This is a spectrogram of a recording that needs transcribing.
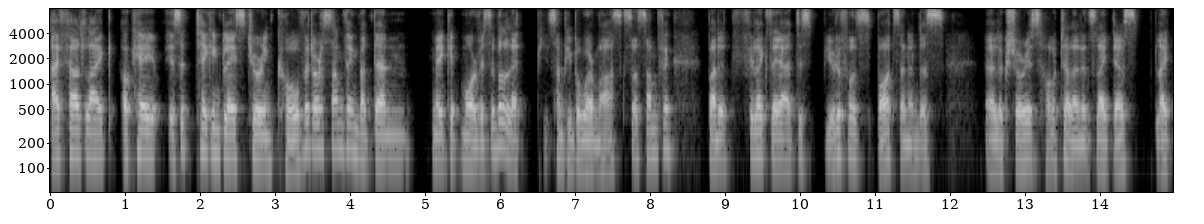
I felt like, okay, is it taking place during COVID or something? But then make it more visible, let pe- some people wear masks or something. But it feel like they are at this beautiful spots and in this uh, luxurious hotel, and it's like there's like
